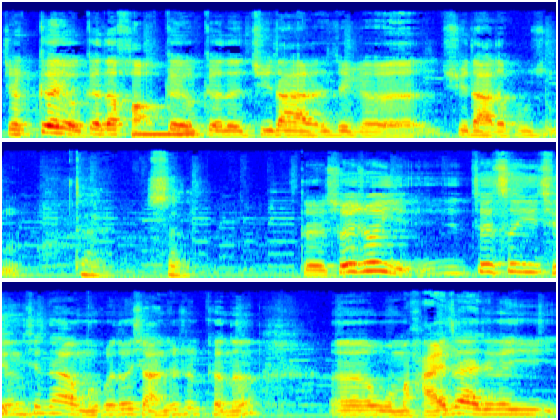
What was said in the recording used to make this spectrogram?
就各有各的好，各有各的巨大的这个巨大的不足。对，是的，对，所以说以这次疫情，现在我们回头想，就是可能，呃，我们还在这个疫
